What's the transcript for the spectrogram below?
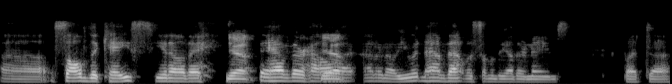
uh, solved the case, you know, they yeah, they have their howl. Yeah. I, I don't know. You wouldn't have that with some of the other names, but uh,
